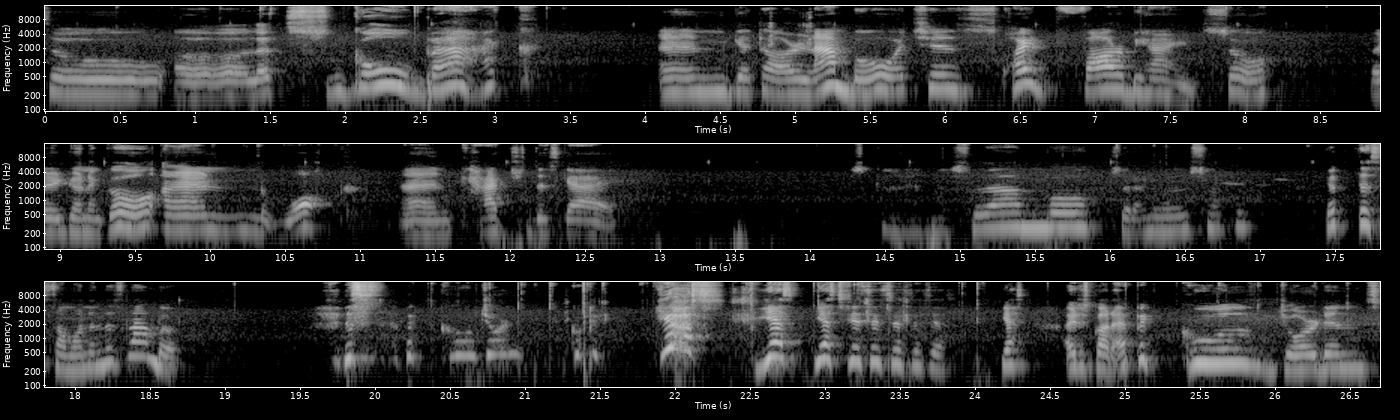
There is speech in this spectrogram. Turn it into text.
so uh, let's go back and get our Lambo, which is quite far behind. So we're gonna go and walk and catch this guy. This Lambo. Is there anyone in this Lambo? Yep, there's someone in this Lambo. This is epic cool, Jordan. Yes! Yes, yes, yes, yes, yes, yes, yes. Yes, I just got epic cool Jordan's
